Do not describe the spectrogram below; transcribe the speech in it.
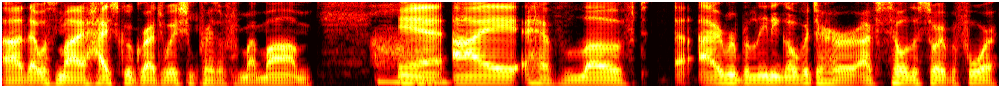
Uh, that was my high school graduation present from my mom. And Oh. I have loved, uh, I remember leaning over to her. I've told the story before.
